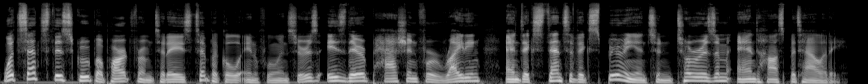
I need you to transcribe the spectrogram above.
What sets this group apart from today's typical influencers is their passion for writing and extensive experience in tourism and hospitality.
